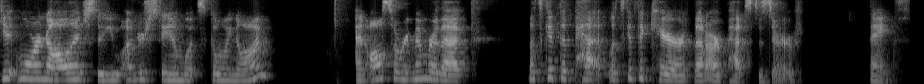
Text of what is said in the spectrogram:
get more knowledge so you understand what's going on. And also remember that let's get the pet, let's get the care that our pets deserve. Thanks.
